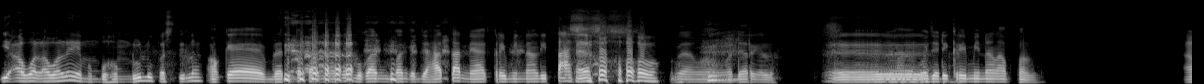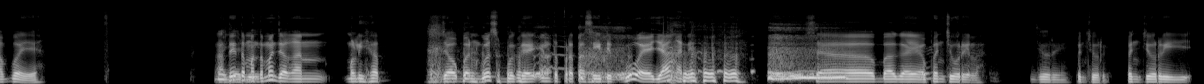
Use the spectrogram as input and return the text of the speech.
ya awal-awalnya ya membohong dulu pastilah. Oke, berarti pertanyaannya bukan bukan kejahatan ya, kriminalitas. Oh. Nggak mau modar ya lu. Eh, Mau jadi kriminal apa lu? apa ya? Mau Nanti jadi- teman-teman jangan melihat jawaban gue sebagai interpretasi hidup gue ya, jangan ya. Sebagai pencuri lah, Juri. pencuri, pencuri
